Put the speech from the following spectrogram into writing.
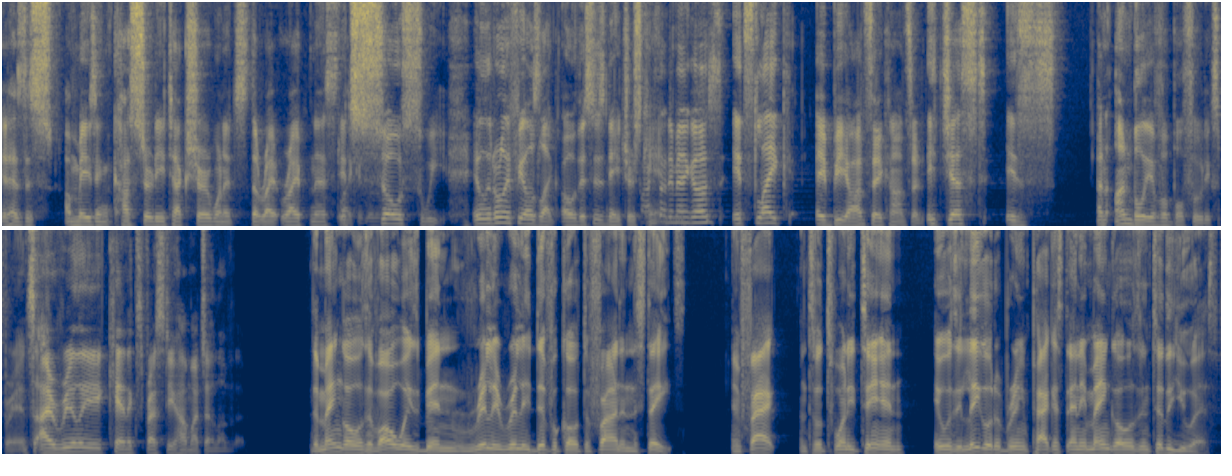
It has this amazing custardy texture when it's the right ripeness. Like it's so sweet. It literally feels like, oh, this is nature's Pakistani candy. mangoes. It's like a Beyonce concert. It just is an unbelievable food experience. I really can't express to you how much I love them. The mangoes have always been really, really difficult to find in the States. In fact, until 2010, it was illegal to bring Pakistani mangoes into the US.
